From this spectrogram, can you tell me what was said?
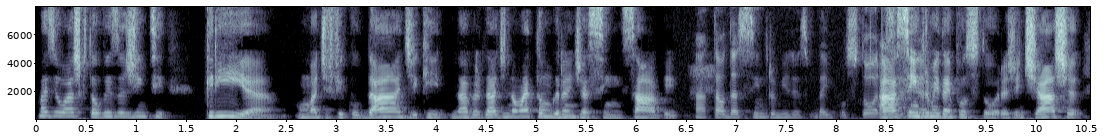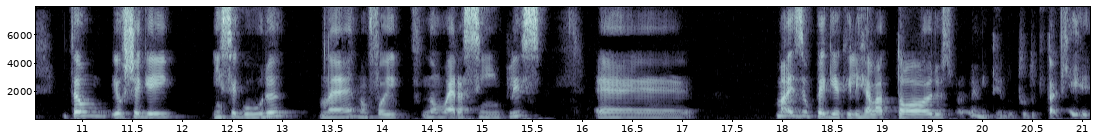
Mas eu acho que talvez a gente cria uma dificuldade que, na verdade, não é tão grande assim, sabe? A tal da síndrome da impostora? A seria? síndrome da impostora. A gente acha. Então, eu cheguei insegura, né? Não foi, não era simples. É, mas eu peguei aquele relatório, eu entendo tudo que está aqui.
